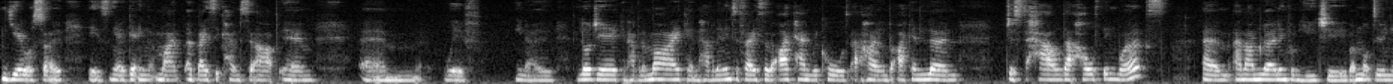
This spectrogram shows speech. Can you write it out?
year or so is you know getting my a basic home set up um, um, with you know Logic and having a mic and having an interface so that I can record at home, but I can learn just how that whole thing works. Um, and I'm learning from YouTube. I'm not doing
